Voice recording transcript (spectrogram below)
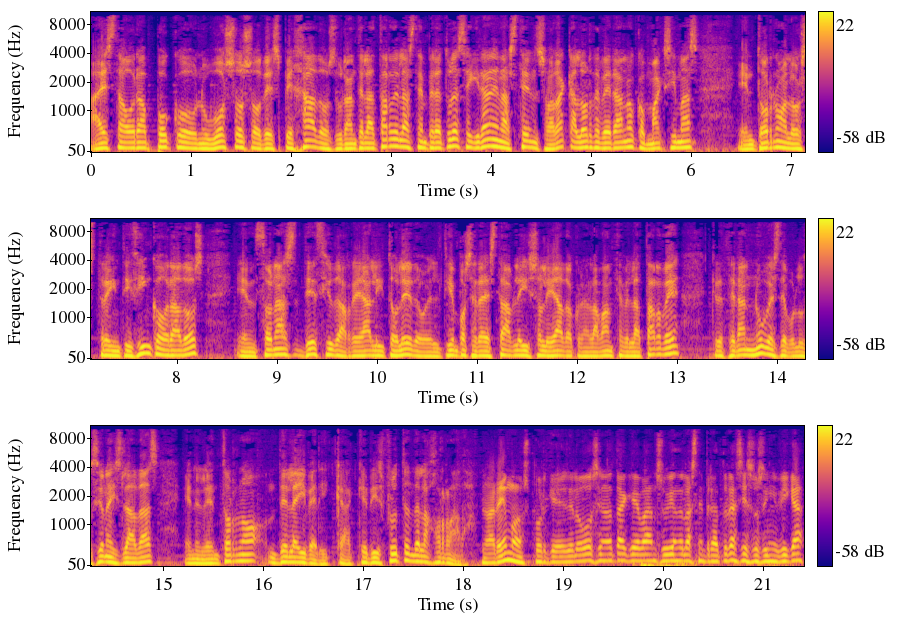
a esta hora poco nubosos o despejados. Durante la tarde las temperaturas seguirán en ascenso. Hará calor de verano con máximas en torno a los 35 grados en zonas de Ciudad Real y Toledo. El tiempo será estable y soleado con el avance de la tarde. Crecerán nubes de evolución aisladas en el entorno de la Ibérica. Que disfruten de la jornada. Lo haremos, porque desde luego se nota que van subiendo las temperaturas y eso significa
